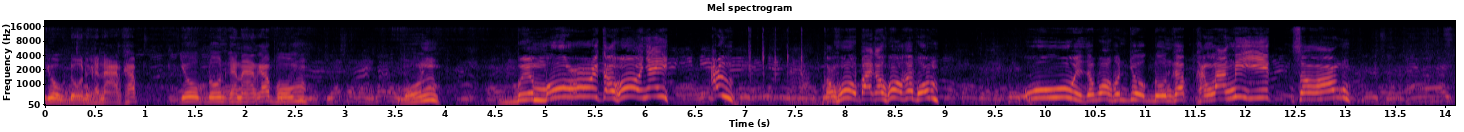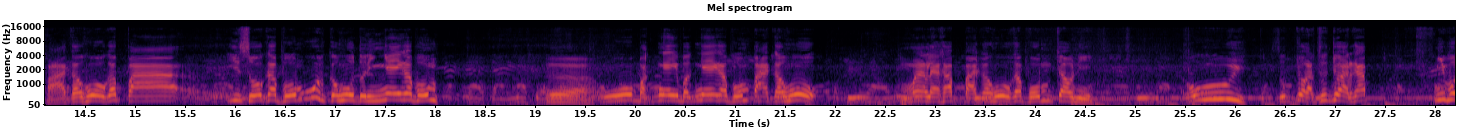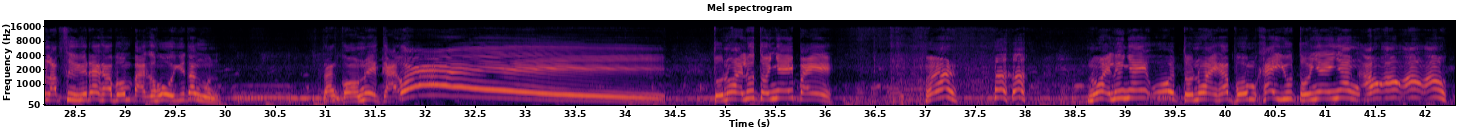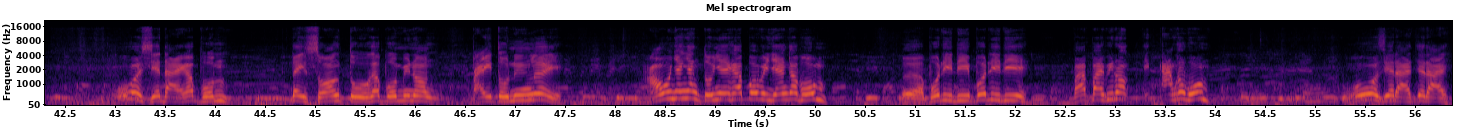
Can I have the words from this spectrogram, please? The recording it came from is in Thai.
โยกโดนขนาดครับ โยกโดนขนาดครับผม หมุนเบึมโอ้ยเกาโห่ไงเอ้าเกาโห่ปลาเกาโห่ครับผมโอ้ยเฉพาะเพิ่นโยกโดนครับข้างล่างมีอีกสองปลาเกาโห่ครับปลาอีโซครับผมโอ้ยเกาโห่ตัวนี้ใหญ่ครับผมเออโอ้บักไงบักไงครับผมปลากระโหมาแล้วครับปลากระโหครับผมเจ้านี่ อ้ยสุดยอดสุดยอดครับ มีผู้รับซื้ออยู่ได้ครับ ผมปากกระโหอยู่ตั้งหุ่นตั้งกองด้วยกายโอ้ยตัวน้อยหรือตัวใหญ่ไปฮะน้อยหรือใหญ่โอ้ตัวน้อยครับ ผมใครอยู่ตัวใหญ่ยังเอาเอาเอาเอาโอ้เสียดายครับผม ได้สองตัวครับผมพี่น้องไปตัวหนึ่งเลย เอายังยังตัวใหญ่ครับบ่เป็นยังครับผม เออพอดีดีๆพอดีดีๆไปไปพี่น้องติดตามครับผม โอ้เสียดายเสียดาย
